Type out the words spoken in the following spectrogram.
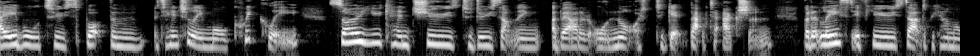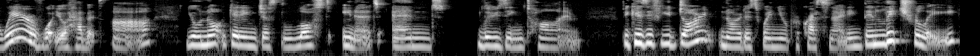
able to spot them potentially more quickly so you can choose to do something about it or not to get back to action. But at least if you start to become aware of what your habits are, you're not getting just lost in it and losing time. Because if you don't notice when you're procrastinating, then literally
